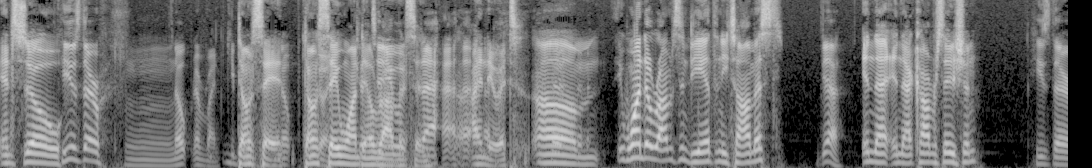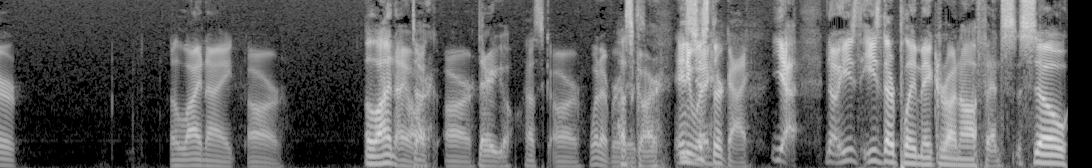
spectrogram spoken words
And so he is there. Mm, nope, never mind. Keep don't going. say it. Nope, don't going. say Wan'Dale Robinson. I knew it. Um, Wan'Dale Robinson, De'Anthony Thomas yeah, in that in that conversation. he's their Illini R, Illini. Duck R, There you go. Husk R, whatever. it Husk. R. He's just their guy. Yeah, no, he's he's their playmaker on offense. So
